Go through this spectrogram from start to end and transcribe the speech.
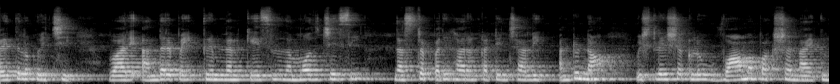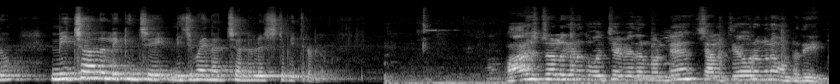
రైతులకు ఇచ్చి వారి అందరిపై క్రిమినల్ కేసులు నమోదు చేసి నష్టపరిహారం కట్టించాలి అంటున్న విశ్లేషకులు వామపక్ష నాయకులు నిజాలు లిఖించే నిజమైన జర్నలిస్టు మిత్రులు. ఫారెస్ట్ వాళ్ళు కనుక వచ్చే విధంగా ఉంటే చాలా తీవ్రంగానే ఉంటుంది.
